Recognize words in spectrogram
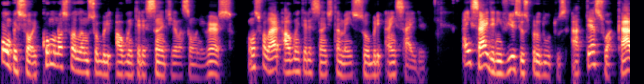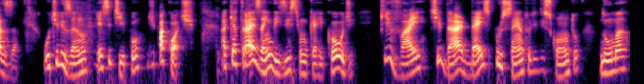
Bom, pessoal, e como nós falamos sobre algo interessante em relação ao universo, vamos falar algo interessante também sobre a Insider. A Insider envia seus produtos até a sua casa utilizando esse tipo de pacote. Aqui atrás ainda existe um QR Code que vai te dar 10% de desconto numa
